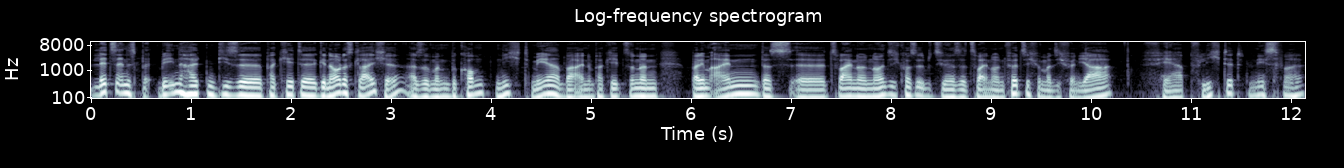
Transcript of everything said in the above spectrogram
letzten Endes be- beinhalten diese Pakete genau das Gleiche. Also man bekommt nicht mehr bei einem Paket, sondern bei dem einen, das äh, 2,99 kostet, beziehungsweise 2,49, wenn man sich für ein Jahr verpflichtet, nächstes Mal.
